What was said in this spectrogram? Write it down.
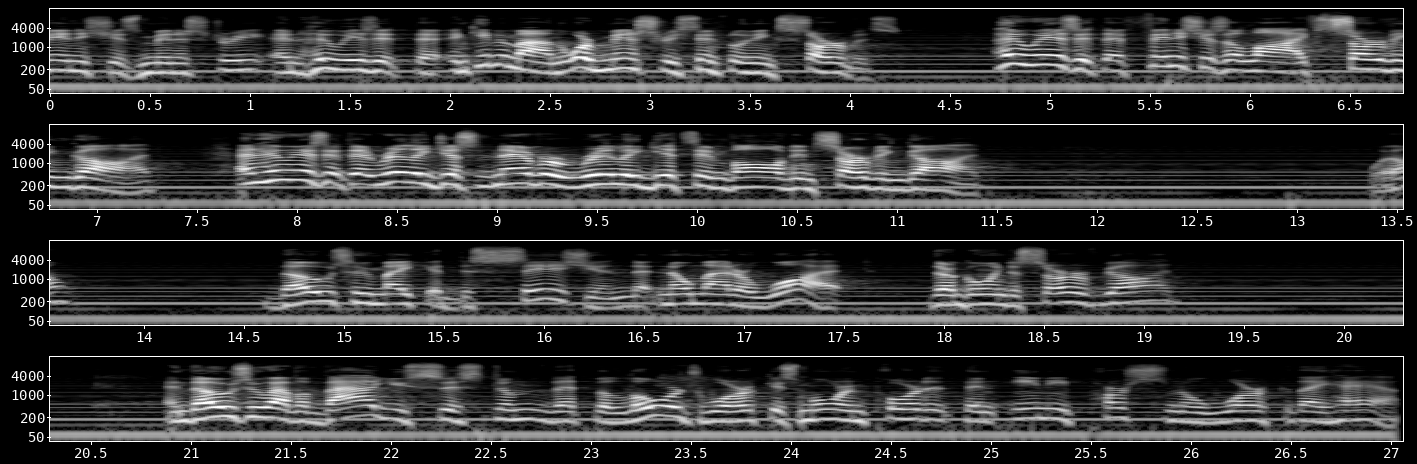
finishes ministry, and who is it that, and keep in mind, the word ministry simply means service. Who is it that finishes a life serving God? And who is it that really just never really gets involved in serving God? Well, those who make a decision that no matter what, they're going to serve God. And those who have a value system that the Lord's work is more important than any personal work they have.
